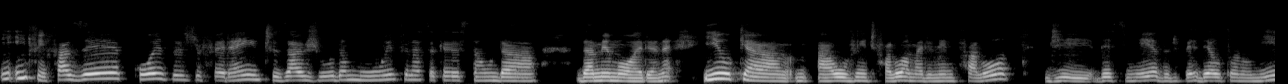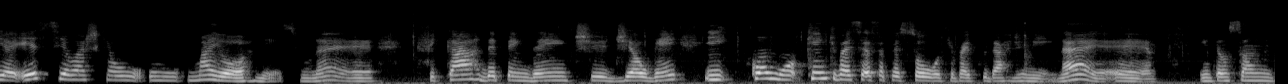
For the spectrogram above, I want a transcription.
enfim, fazer coisas diferentes ajuda muito nessa questão da, da memória, né? E o que a, a ouvinte falou, a Marilene falou, de, desse medo de perder a autonomia, esse eu acho que é o, o maior mesmo, né? É, ficar dependente de alguém e como quem que vai ser essa pessoa que vai cuidar de mim, né? É, então são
